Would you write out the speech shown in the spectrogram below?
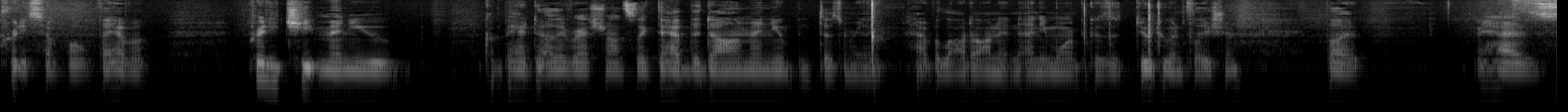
pretty simple. They have a pretty cheap menu compared to other restaurants. Like they have the dollar menu, but it doesn't really have a lot on it anymore because it's due to inflation. But it has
